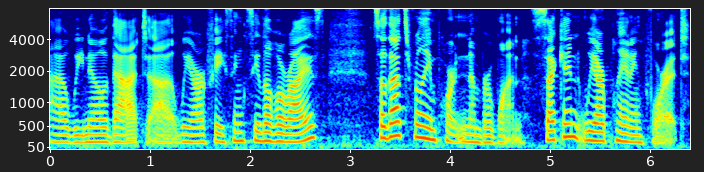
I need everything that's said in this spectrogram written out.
Uh, we know that uh, we are facing sea level rise. So that's really important, number one. Second, we are planning for it.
